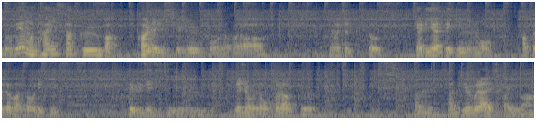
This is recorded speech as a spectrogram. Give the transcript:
どれも対策ばっかりで主人公だから今ちょっとキャリア的にも油が乗り切ってる時期でしょうねおそらく30ぐらいですか今。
